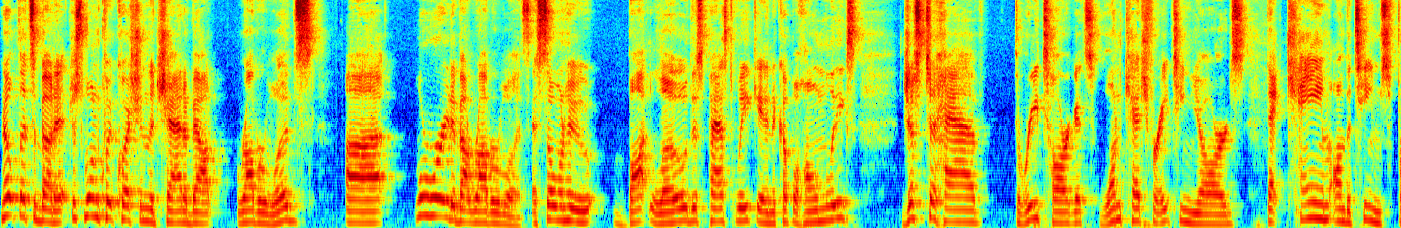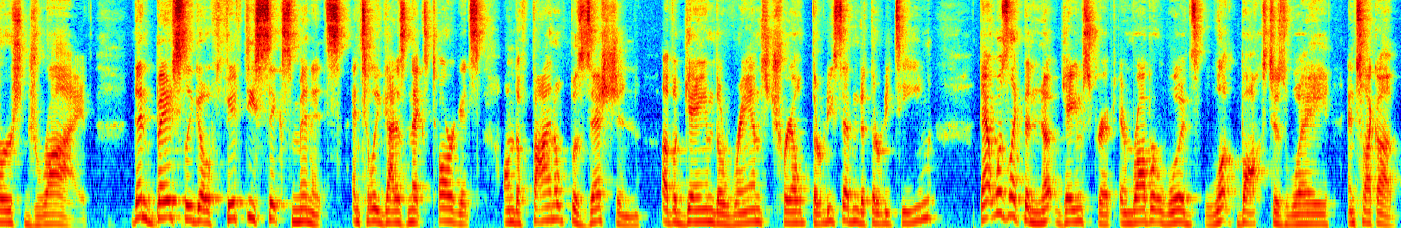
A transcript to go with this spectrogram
Nope, that's about it. Just one quick question in the chat about Robert Woods. Uh, we're worried about Robert Woods as someone who bought low this past week in a couple home leagues, just to have three targets, one catch for 18 yards that came on the team's first drive. Then basically go 56 minutes until he got his next targets on the final possession of a game the Rams trailed 37 to 30 team. That was like the nut game script, and Robert Woods luck boxed his way into like a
